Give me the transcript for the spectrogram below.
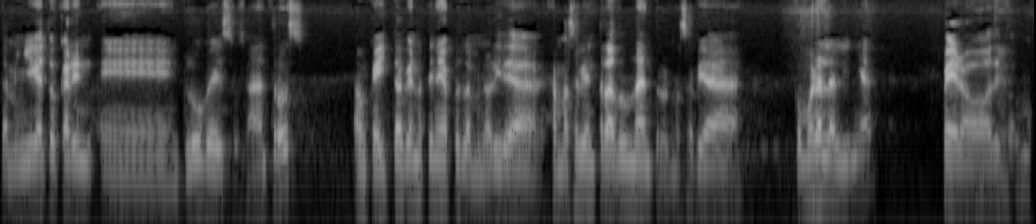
También llegué a tocar en, en clubes, o sea, antros, aunque ahí todavía no tenía pues la menor idea, jamás había entrado un antro, no sabía cómo era la línea, pero de ok. todos modos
